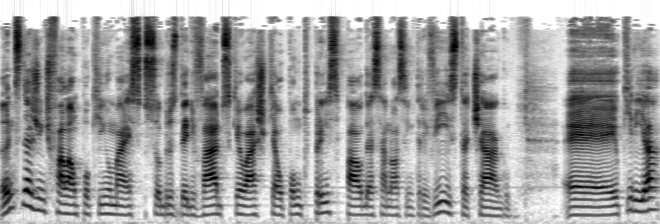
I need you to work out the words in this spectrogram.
Antes da gente falar um pouquinho mais sobre os derivados, que eu acho que é o ponto principal dessa nossa entrevista, Tiago, é, eu queria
